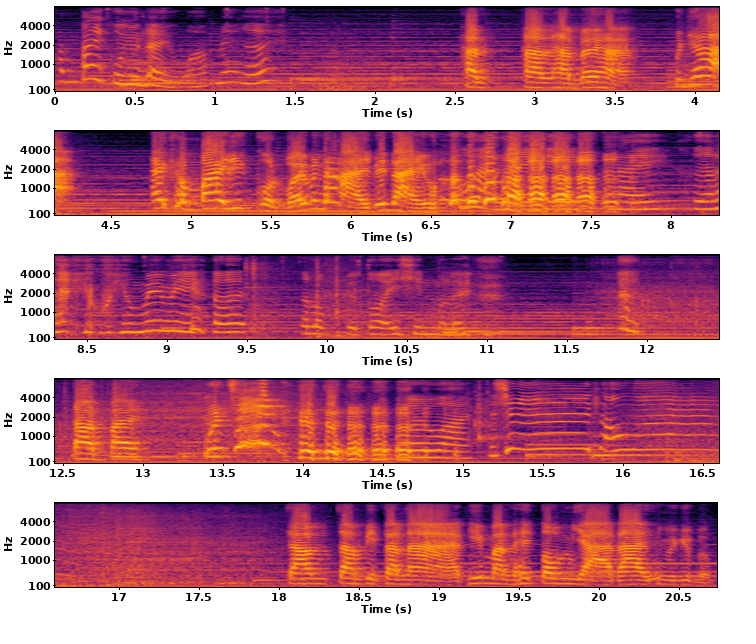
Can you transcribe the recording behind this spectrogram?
คำใบ้กูอยู่ไหนวะแม่งเอ้ยหันหันหันไปหาคุณย่าไอ้คำใบ้ที่กดไว้มันหายไปไหนวะกูหันอะไรดีอะไรคืออะไรกูยังไม่มีเลยสรุปอยู่ตัวไอชินหมดเลย ตามไปคุณชินโวยวายไอชินเอามา จำจำปริศนาที่มันให้ต้มยาได้ที่มันคือแบบ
